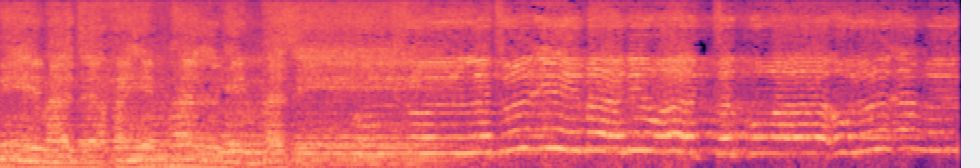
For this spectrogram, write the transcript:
في مدحهم هل من مزيد؟ سلة الإيمان والتقوى أولو الأمر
